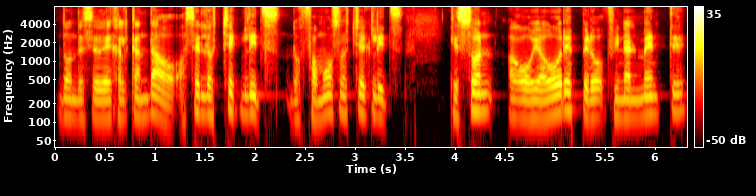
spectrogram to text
dónde se deja el candado, hacer los checklists, los famosos checklists, que son agobiadores, pero finalmente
